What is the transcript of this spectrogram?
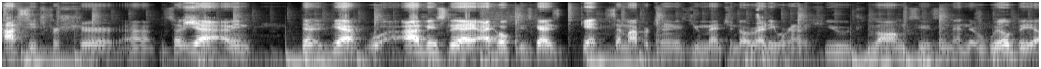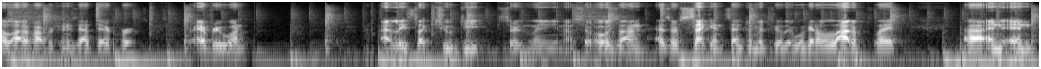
Hasic for sure. Um, so, yeah, I mean, there, yeah, w- obviously, I, I hope these guys get some opportunities. You mentioned already we're going to have a huge, long season, and there will be a lot of opportunities out there for, for everyone. At least like two deep, certainly. You know, so Ozan as our second central midfielder will get a lot of play. Uh, and and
